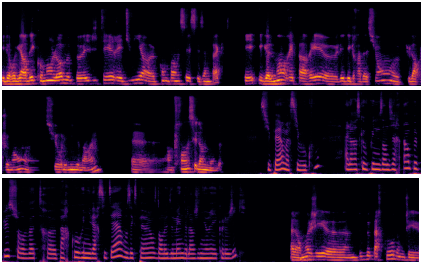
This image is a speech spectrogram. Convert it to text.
et de regarder comment l'homme peut éviter, réduire, euh, compenser ses impacts et également réparer euh, les dégradations euh, plus largement sur les milieux marins en France et dans le monde. Super, merci beaucoup. Alors, est-ce que vous pouvez nous en dire un peu plus sur votre parcours universitaire, vos expériences dans le domaine de l'ingénierie écologique? Alors, moi, j'ai un double parcours. Donc, j'ai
